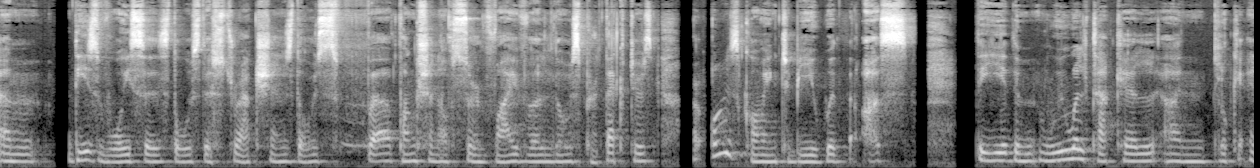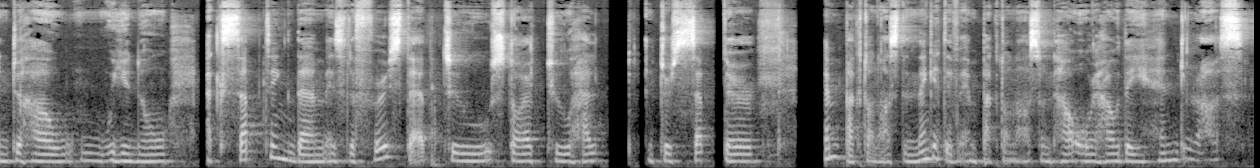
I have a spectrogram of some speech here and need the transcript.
Um, these voices, those distractions, those uh, function of survival, those protectors are always going to be with us. The, the we will tackle and look into how you know accepting them is the first step to start to help intercept their impact on us the negative impact on us and how or how they hinder us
